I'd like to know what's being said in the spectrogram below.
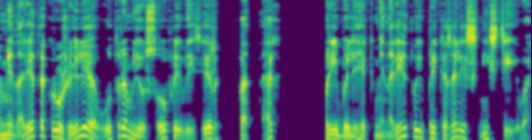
Минарет окружили, а утром Юсуф и визир Фаттах прибыли к минарету и приказали снести его.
